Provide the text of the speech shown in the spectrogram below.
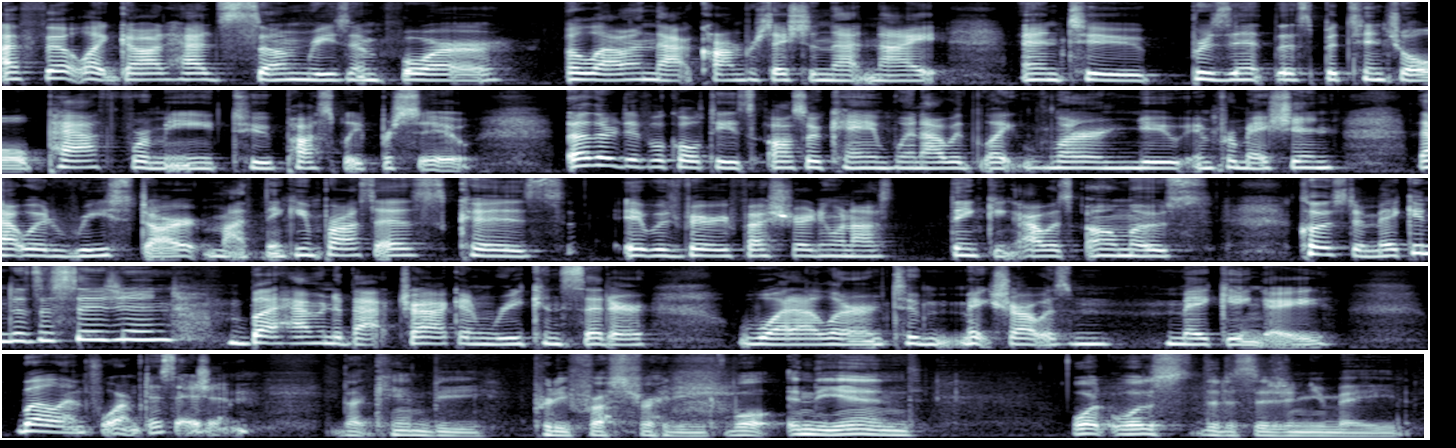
I felt like God had some reason for allowing that conversation that night and to present this potential path for me to possibly pursue. Other difficulties also came when I would like learn new information that would restart my thinking process cuz it was very frustrating when I was thinking I was almost close to making the decision but having to backtrack and reconsider what I learned to make sure I was making a well-informed decision. That can be pretty frustrating. Well, in the end, what was the decision you made?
